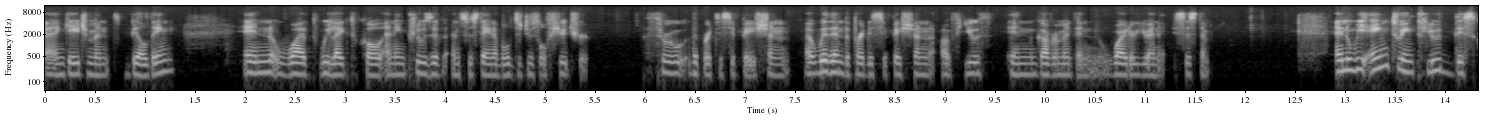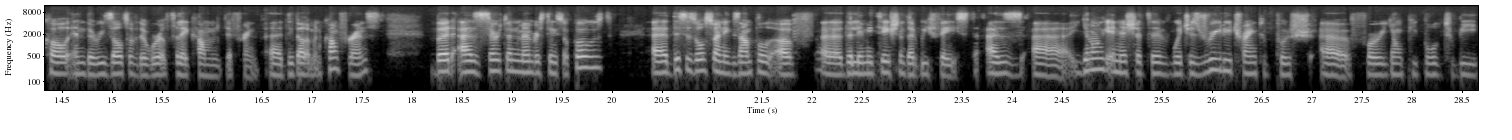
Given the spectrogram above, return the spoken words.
engagement building in what we like to call an inclusive and sustainable digital future through the participation uh, within the participation of youth in government and wider UN system. And we aim to include this call in the results of the World Telecom different, uh, Development Conference, but as certain member states opposed, uh, this is also an example of uh, the limitation that we faced as a young initiative, which is really trying to push uh, for young people to be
